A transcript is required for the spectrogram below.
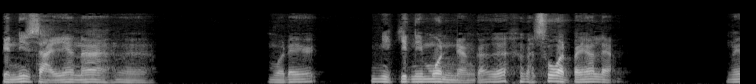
เป็นนิสัยนะเออหมดได้มีกินนิมนต์อย่างก็เออก็สวดไปนั่นแหละแม้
